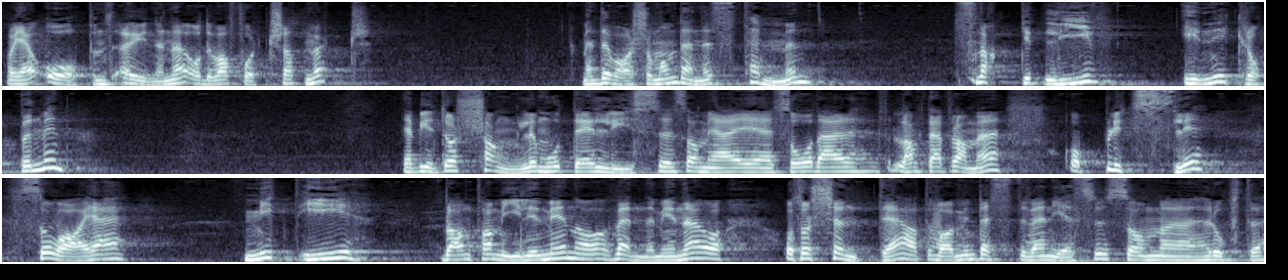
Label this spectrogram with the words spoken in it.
Og jeg åpnet øynene, og det var fortsatt mørkt. Men det var som om denne stemmen snakket liv inn i kroppen min. Jeg begynte å sjangle mot det lyset som jeg så der, langt der framme. Og plutselig så var jeg midt i blant familien min og vennene mine. Og, og, så skjønte jeg at det var min beste venn Jesus som uh, ropte.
